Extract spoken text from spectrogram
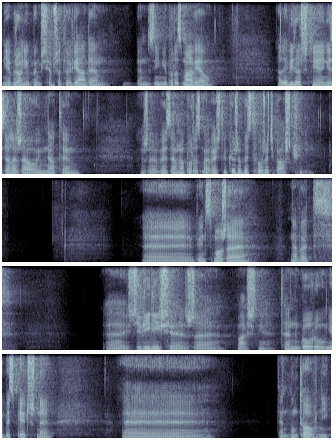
nie broniłbym się przed wywiadem, bym z nimi porozmawiał. Ale widocznie nie zależało im na tym, żeby ze mną porozmawiać, tylko żeby stworzyć paszkwil. E, więc może nawet e, zdziwili się, że właśnie ten guru niebezpieczny, e, ten buntownik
